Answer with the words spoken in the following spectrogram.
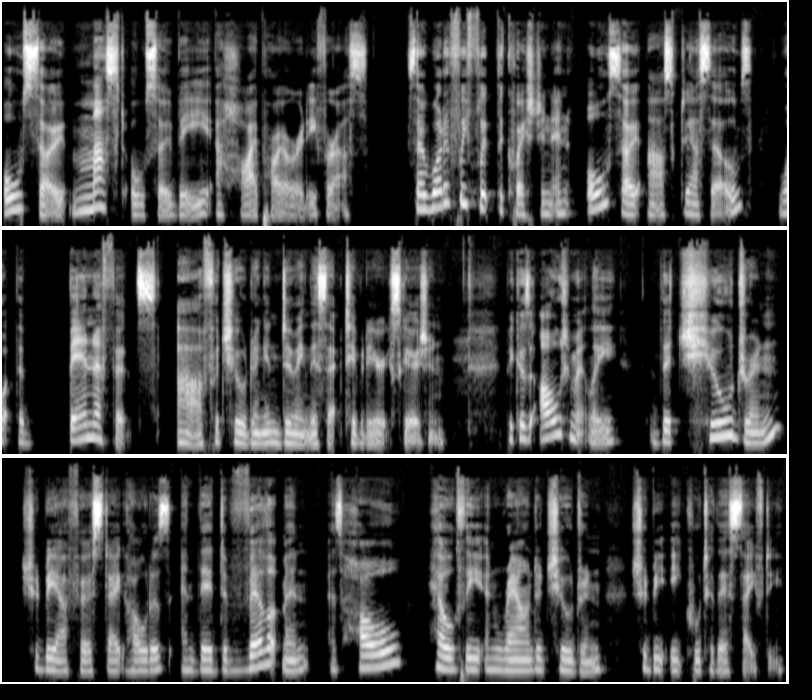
also must also be a high priority for us. So, what if we flip the question and also asked ourselves what the benefits are for children in doing this activity or excursion? Because ultimately, the children should be our first stakeholders, and their development as whole, healthy, and rounded children should be equal to their safety.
